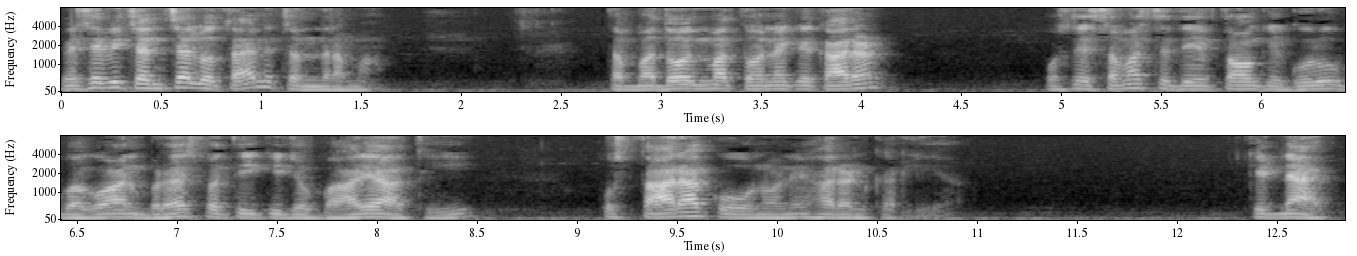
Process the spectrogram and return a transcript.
वैसे भी चंचल होता है ना चंद्रमा। तब मदोन्मत होने के कारण उसने समस्त देवताओं के गुरु, भगवान बृहस्पति की जो भार्या थी, उस तारा को उन्होंने हरण कर लिया। किडनैप।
